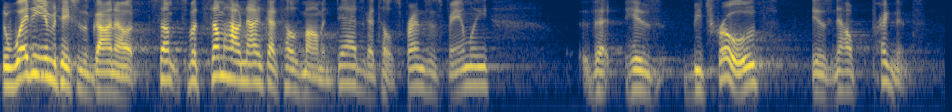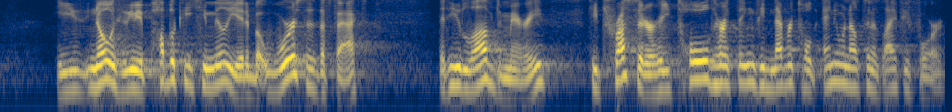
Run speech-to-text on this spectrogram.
The wedding invitations have gone out, some, but somehow now he's got to tell his mom and dad, he's got to tell his friends, his family that his betrothed is now pregnant. He knows he's going to be publicly humiliated, but worse is the fact that he loved Mary. He trusted her. He told her things he'd never told anyone else in his life before.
